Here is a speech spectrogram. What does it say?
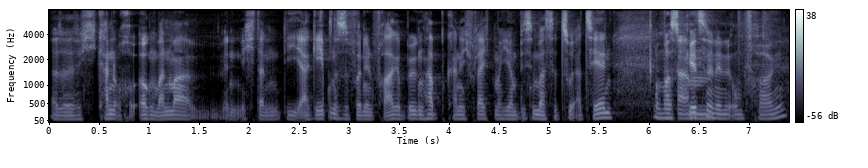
Also ich kann auch irgendwann mal, wenn ich dann die Ergebnisse von den Fragebögen habe, kann ich vielleicht mal hier ein bisschen was dazu erzählen. Um was geht's denn in den Umfragen?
